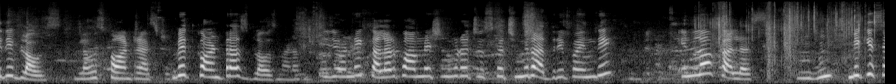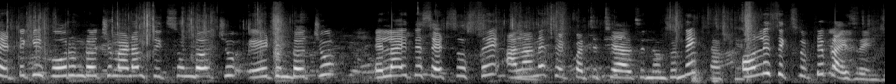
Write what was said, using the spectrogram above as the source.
ఇది blouse blouse contrast with contrast blouse madam ఇది ఓన్లీ కలర్ కాంబినేషన్ కూడా చూసుకోవచ్చు. మీరు అదిరిపోయింది. ఇందులో కలర్స్ మీకు ఈ సెట్కి ఫోర్ ఉండొచ్చు మేడం సిక్స్ ఉండొచ్చు ఎయిట్ ఉండొచ్చు. ఎలా అయితే సెట్స్ వస్తాయి అలానే సెట్ పర్చేస్ చేయాల్సింది ఉంటుంది. Only six fifty price range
